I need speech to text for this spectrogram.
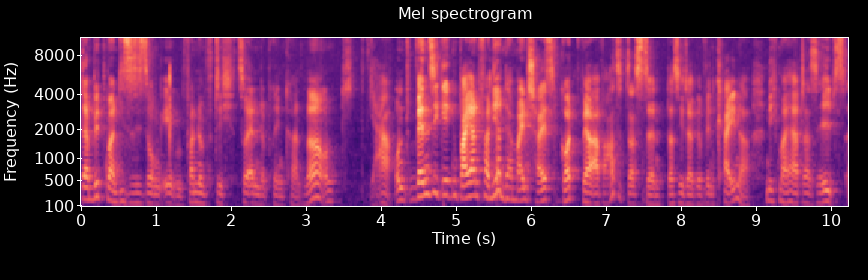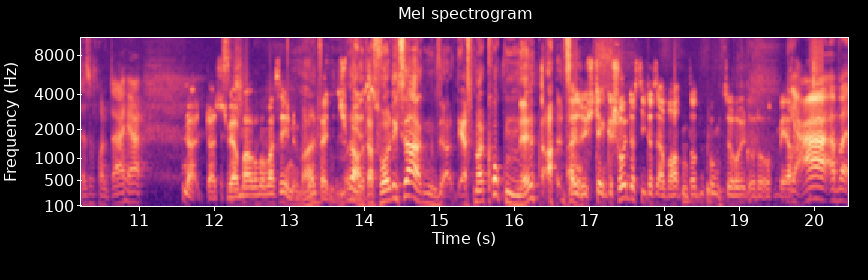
damit man diese Saison eben vernünftig zu Ende bringen kann. Ne? Und ja, und wenn sie gegen Bayern verlieren, dann mein scheiß Gott, wer erwartet das denn, dass sie da gewinnen? Keiner. Nicht mal Hertha selbst. Also von daher na, das werden wir aber mal sehen im Vorfeld des Ja, das wollte ich sagen. Erstmal gucken, ne? Also. also. ich denke schon, dass die das erwarten, dort einen Punkt zu holen oder auch mehr. Ja, aber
